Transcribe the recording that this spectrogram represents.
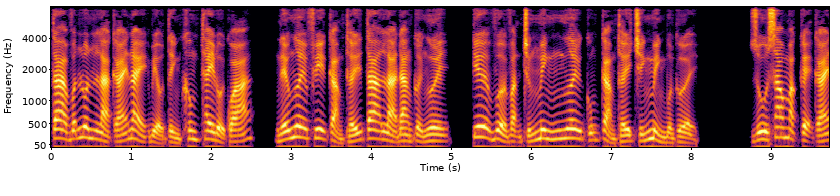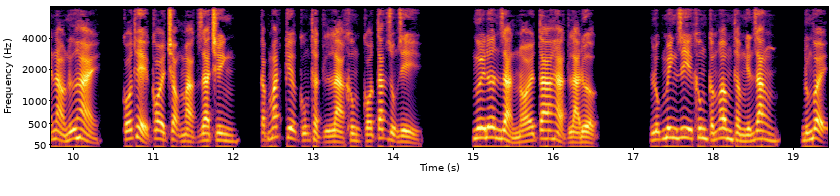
ta vẫn luôn là cái này biểu tình không thay đổi quá, nếu ngươi phi cảm thấy ta là đang cười ngươi, kia vừa vặn chứng minh ngươi cũng cảm thấy chính mình buồn cười. Dù sao mặc kệ cái nào nữ hải, có thể coi trọng mạc gia trinh, cặp mắt kia cũng thật là không có tác dụng gì. Ngươi đơn giản nói ta hạt là được. Lục Minh Di không cấm âm thầm nghiến răng, đúng vậy,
